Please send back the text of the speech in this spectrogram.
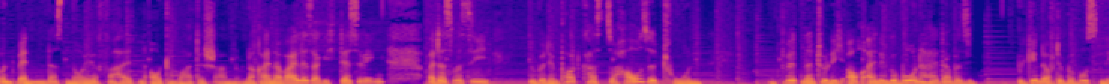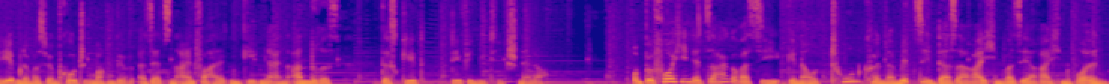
und wenden das neue Verhalten automatisch an. Und nach einer Weile sage ich deswegen, weil das, was Sie über den Podcast zu Hause tun, wird natürlich auch eine Gewohnheit, aber sie beginnt auf der bewussten Ebene. Was wir im Coaching machen, wir ersetzen ein Verhalten gegen ein anderes. Das geht definitiv schneller. Und bevor ich Ihnen jetzt sage, was Sie genau tun können, damit Sie das erreichen, was Sie erreichen wollen,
